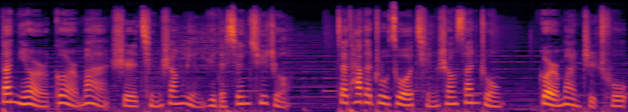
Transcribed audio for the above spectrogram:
丹尼尔·戈尔曼是情商领域的先驱者，在他的著作《情商三》中，戈尔曼指出，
